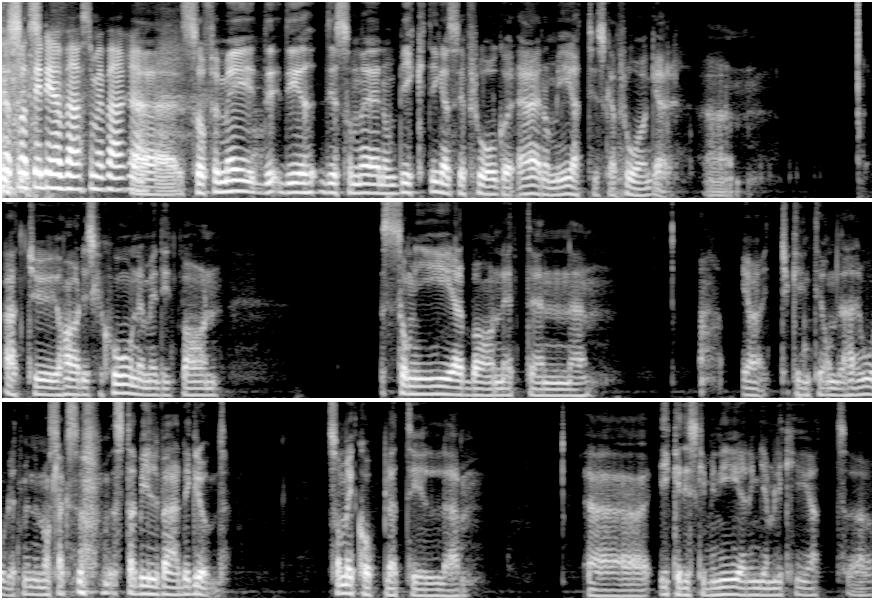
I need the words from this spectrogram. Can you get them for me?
Jag tror att det är det som är värre. Uh, så för mig, det, det, det, som är de viktigaste frågor är de etiska frågor. Uh, att du har diskussioner med ditt barn som ger barnet en uh, jag tycker inte om det här ordet, men någon slags stabil värdegrund som är kopplat till eh, eh icke-diskriminering, jämlikhet, eh,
